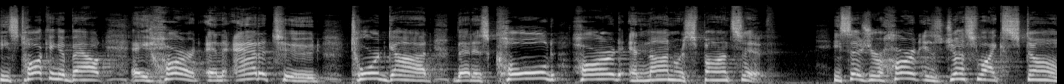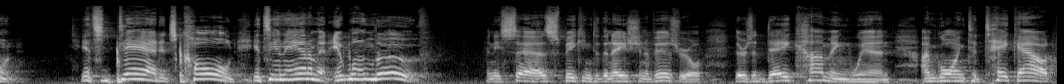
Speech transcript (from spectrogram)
He's talking about a heart, an attitude toward God that is cold, hard, and non responsive. He says, Your heart is just like stone. It's dead, it's cold, it's inanimate, it won't move. And he says, speaking to the nation of Israel, there's a day coming when I'm going to take out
